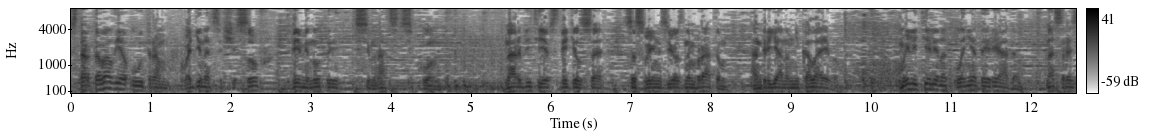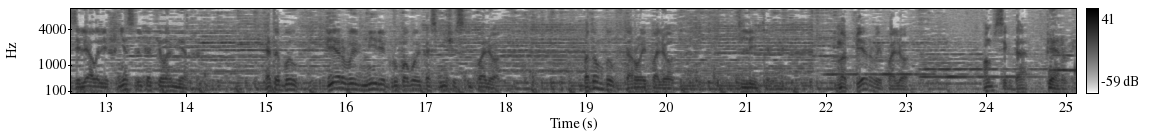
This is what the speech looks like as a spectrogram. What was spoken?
Стартовал я утром в 11 часов 2 минуты 17 секунд. На орбите я встретился со своим звездным братом Андреяном Николаевым. Мы летели над планетой рядом. Нас разделяло лишь несколько километров. Это был первый в мире групповой космический полет. Потом был второй полет, длительный. Но первый полет, он всегда первый.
